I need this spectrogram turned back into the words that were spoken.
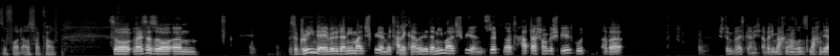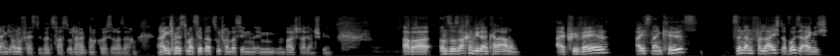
sofort ausverkauft. So, weißt du, so, ähm, so Green Day würde da niemals spielen, Metallica würde da niemals spielen. Slipknot hat da schon gespielt, gut, aber stimmt, weiß gar nicht. Aber die machen ansonsten machen die eigentlich auch nur Festivals fast oder halt noch größere Sachen. Eigentlich müsste man Slipknot zutrauen, dass sie in, im, im Waldstadion spielen. Aber und so Sachen wie dann, keine Ahnung, I Prevail, Ice Nine Kills sind dann vielleicht, obwohl sie eigentlich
